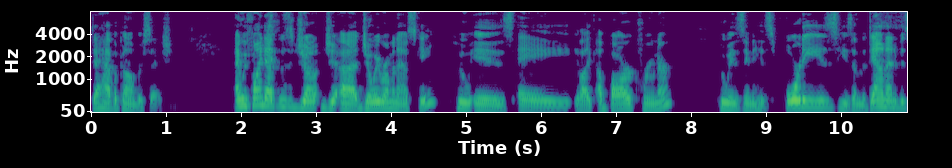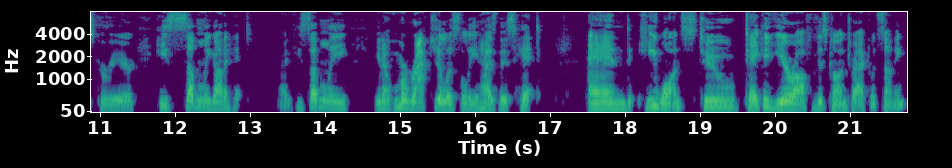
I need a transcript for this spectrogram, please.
to have a conversation. And we find out this is jo- jo- uh, Joey Romanowski, who is a like a bar crooner, who is in his 40s. He's in the down end of his career. He's suddenly got a hit, right? He suddenly, you know, miraculously has this hit, and he wants to take a year off of his contract with Sonny.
